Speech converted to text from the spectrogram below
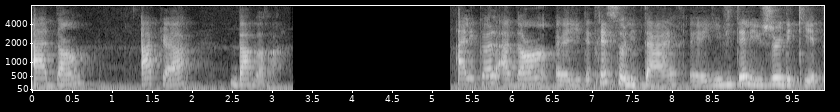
Adam, aka Barbara. À l'école, Adam, euh, il était très solitaire, euh, il évitait les jeux d'équipe.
